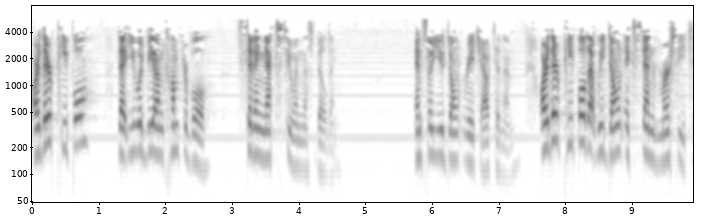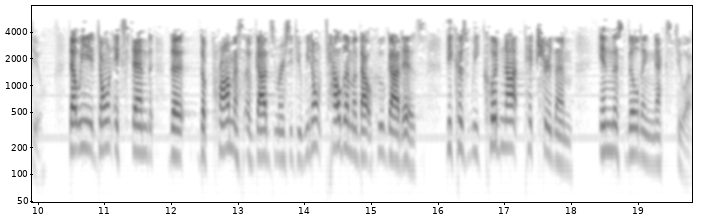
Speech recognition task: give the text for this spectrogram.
Are there people that you would be uncomfortable sitting next to in this building? And so you don't reach out to them? Are there people that we don't extend mercy to? That we don't extend the, the promise of God's mercy to? We don't tell them about who God is because we could not picture them in this building next to us.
